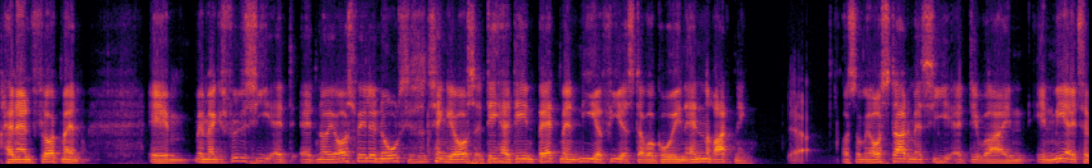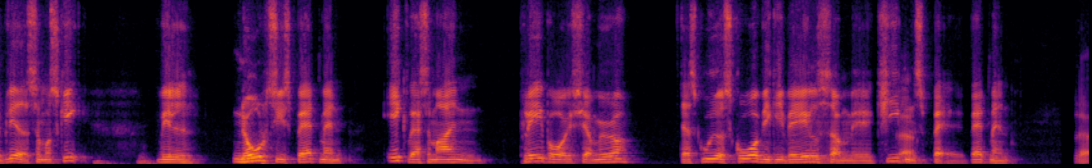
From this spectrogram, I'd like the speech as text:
Han er en flot mand. Øhm, men man kan selvfølgelig sige, at, at når jeg også vælger Nolte, så tænker jeg også, at det her det er en Batman 89, der var gået i en anden retning. ja. Og som jeg også startede med at sige, at det var en, en mere etableret, så måske vil Noltes Batman ikke være så meget en playboy charmeur, der skal ud og score Vicky Vale mm. som uh, Keatons ja. ba- Batman. Ja.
